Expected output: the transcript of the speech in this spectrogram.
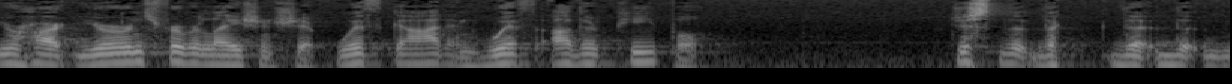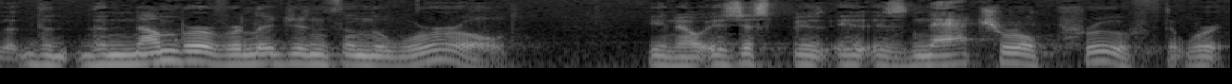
Your heart yearns for relationship with God and with other people. Just the, the, the, the, the, number of religions in the world, you know, is just is, is natural proof that we're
